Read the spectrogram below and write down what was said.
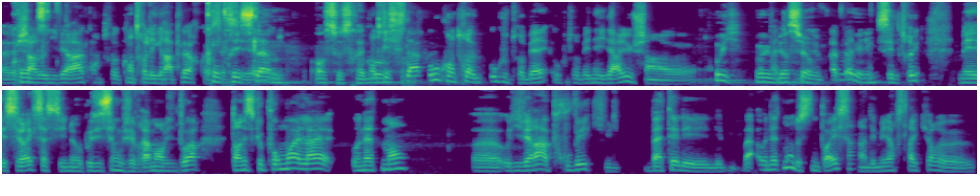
euh, Charles Oliveira contre contre les grappleurs. Quoi. Contre Islam. Euh, oh, ce serait contre beau, Islam ou contre ou contre ou contre Darius. Hein. Euh, oui, oui, bien sûr. Oui. C'est le truc. Mais c'est vrai que ça, c'est une opposition que j'ai vraiment envie de voir. Tandis que pour moi, là, honnêtement, euh, Oliveira a prouvé qu'il battait les, les... Bah, honnêtement Dustin Poirier c'est un des meilleurs strikers euh,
